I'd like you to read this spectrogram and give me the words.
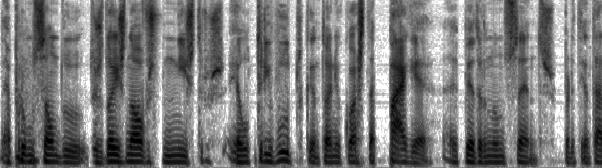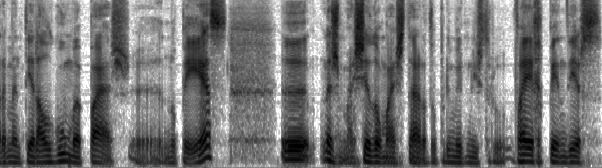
A, promoção do, dos dois novos ministros é o tributo que António Costa paga a Pedro Nuno Santos para tentar manter alguma paz uh, no PS. Uh, mas mais cedo ou mais tarde o primeiro-ministro vai arrepender-se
